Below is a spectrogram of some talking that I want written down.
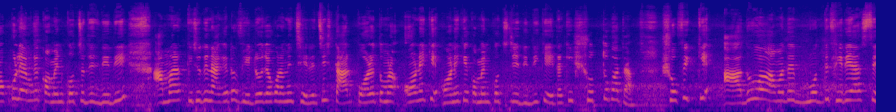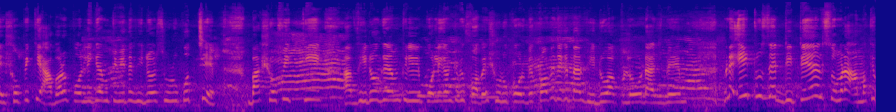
সকলে আমাকে কমেন্ট করছ যে, দিদি, আমার কিছুদিন আগে একটা ভিডিও যখন আমি ছেড়েছি, তারপরে তোমরা অনেকে অনেকে কমেন্ট করছ যে দিদিকে এটা কি সত্য কথা? শফিক কি আদৌ আমাদের মধ্যে ফিরে আসছে? শফিক কি আবারও পল্লিগ্রাম টিভিতে ভিডিও শুরু করছে? বা শফিক কি ভিডিওগ্রাম পলিগ্রাম টিভি কবে শুরু করবে, কবে থেকে তার ভিডিও আপলোড আসবে? মানে এই টু জেড ডিটেলস তোমরা আমাকে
